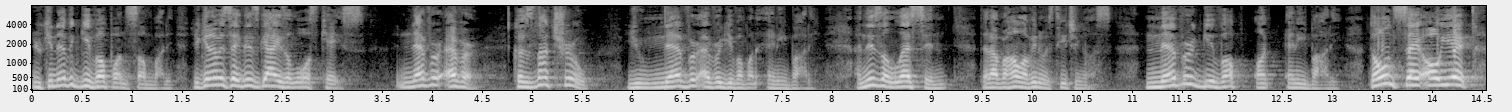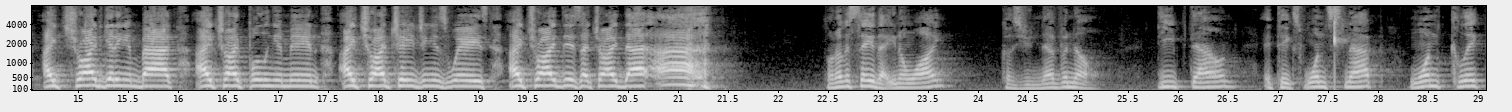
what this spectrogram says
You can never give up on somebody. You can never say this guy is a lost case. Never ever. Because it's not true. You never ever give up on anybody. And this is a lesson that Abraham Avinu is teaching us. Never give up on anybody. Don't say, oh yeah, I tried getting him back. I tried pulling him in. I tried changing his ways. I tried this. I tried that. Ah! Don't ever say that. You know why? Because you never know deep down, it takes one snap, one click,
